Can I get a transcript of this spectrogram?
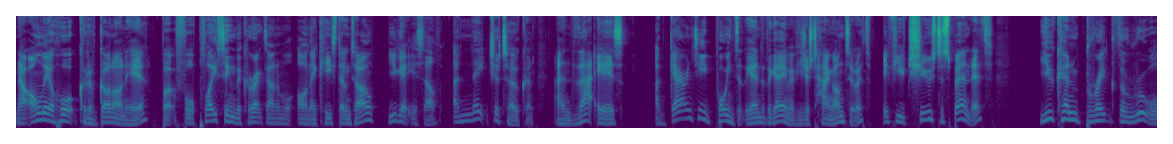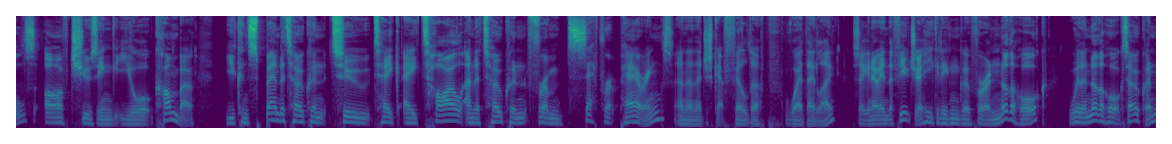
Now, only a hawk could have gone on here, but for placing the correct animal on a keystone tile, you get yourself a nature token, and that is a guaranteed point at the end of the game if you just hang on to it. If you choose to spend it, you can break the rules of choosing your combo. You can spend a token to take a tile and a token from separate pairings, and then they just get filled up where they lay. So, you know, in the future, he could even go for another hawk with another Hawk token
